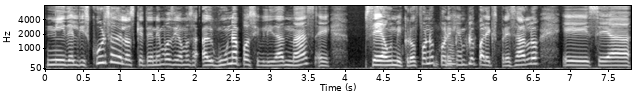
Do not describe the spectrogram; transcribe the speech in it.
ni del discurso de los que tenemos, digamos, alguna posibilidad más. Eh, sea un micrófono, por ejemplo, para expresarlo, eh, sea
